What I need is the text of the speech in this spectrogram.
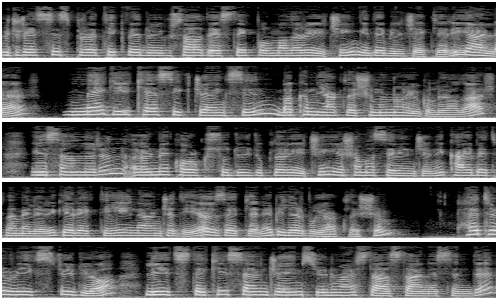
ücretsiz pratik ve duygusal destek bulmaları için gidebilecekleri yerler. Maggie Kessick Jenks'in bakım yaklaşımını uyguluyorlar. İnsanların ölme korkusu duydukları için yaşama sevincini kaybetmemeleri gerektiği inancı diye özetlenebilir bu yaklaşım. Hatterwick Studio, Leeds'teki St. James Üniversite Hastanesi'nde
